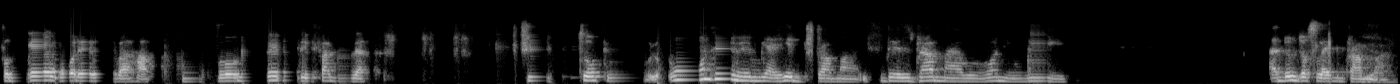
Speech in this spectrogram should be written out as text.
Forget whatever happened. Forget the fact that she told people. One thing with me, I hate drama. If there's drama, I will run away. I don't just like drama.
